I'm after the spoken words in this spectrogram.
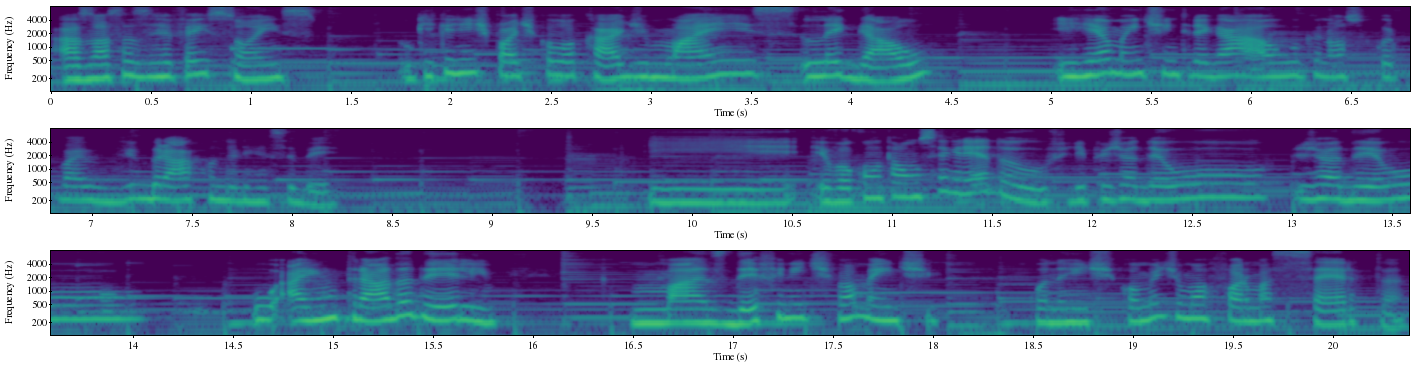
as nossas refeições. O que, que a gente pode colocar de mais legal e realmente entregar algo que o nosso corpo vai vibrar quando ele receber. E eu vou contar um segredo. O Felipe já deu, já deu a entrada dele. Mas definitivamente, quando a gente come de uma forma certa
